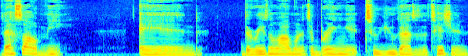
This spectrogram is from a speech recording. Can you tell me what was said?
That's all me. And the reason why I wanted to bring it to you guys' attention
